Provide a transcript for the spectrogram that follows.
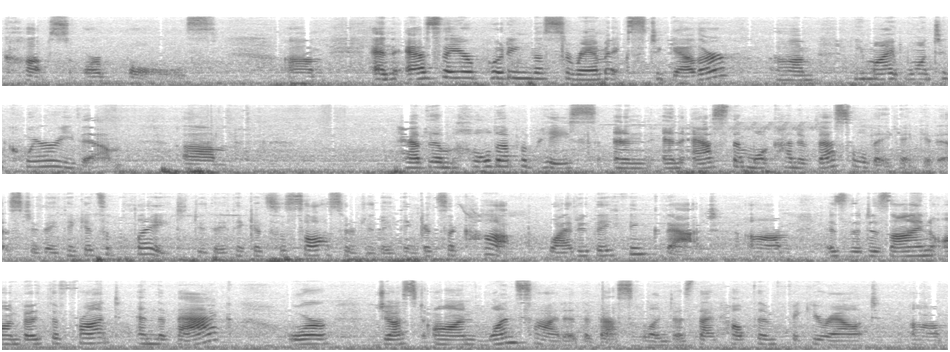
cups or bowls. Um, and as they are putting the ceramics together, um, you might want to query them. Have them hold up a piece and, and ask them what kind of vessel they think it is. Do they think it's a plate? Do they think it's a saucer? Do they think it's a cup? Why do they think that? Um, is the design on both the front and the back or just on one side of the vessel? And does that help them figure out um,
